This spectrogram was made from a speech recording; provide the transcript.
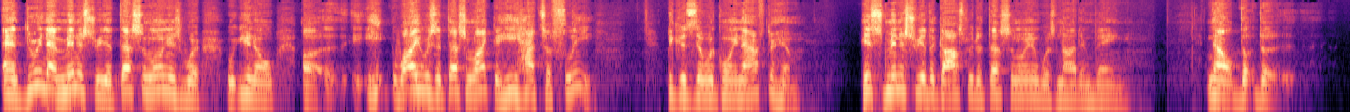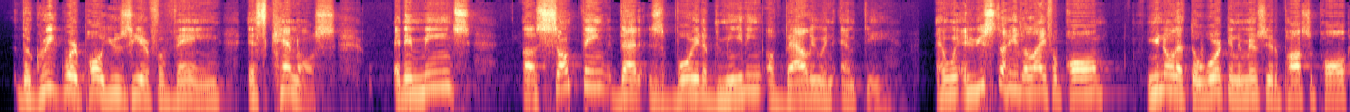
And during that ministry, the Thessalonians were, you know, uh, he, while he was at Thessalonica, he had to flee because they were going after him. His ministry of the gospel to Thessalonians was not in vain. Now, the, the, the Greek word Paul used here for vain is kenos, and it means uh, something that is void of meaning, of value, and empty. And when you study the life of Paul, you know that the work in the ministry of the Apostle Paul,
